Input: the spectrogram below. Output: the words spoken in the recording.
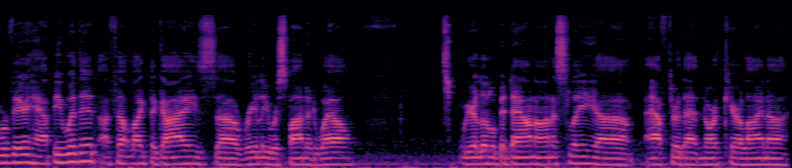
we're very happy with it. I felt like the guys uh, really responded well. We were a little bit down, honestly, uh, after that North Carolina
